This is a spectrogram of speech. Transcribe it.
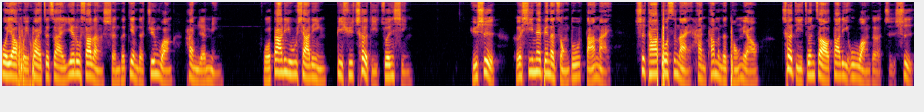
或要毁坏这在耶路撒冷神的殿的君王和人民，我大利乌下令，必须彻底遵行。于是河西那边的总督达乃、是他波斯乃和他们的同僚，彻底遵照大利乌王的指示。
